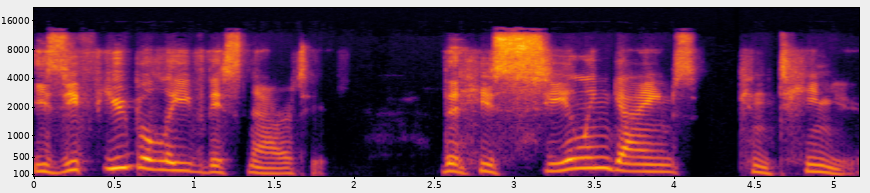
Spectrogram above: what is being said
is if you believe this narrative that his ceiling games continue.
